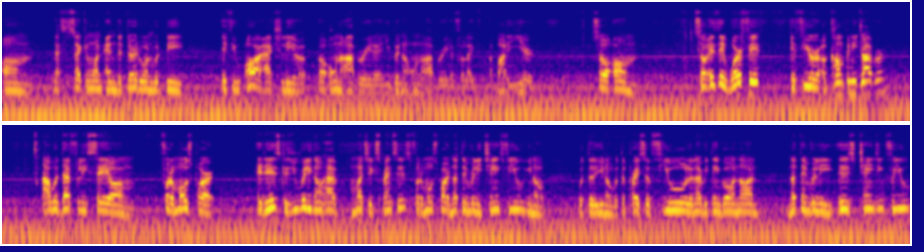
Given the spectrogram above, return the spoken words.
Um, that's the second one, and the third one would be if you are actually a, a owner operator and you've been an owner operator for like about a year. So um so is it worth it if you're a company driver? I would definitely say um for the most part it is because you really don't have much expenses for the most part nothing really changed for you you know with the you know with the price of fuel and everything going on nothing really is changing for you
